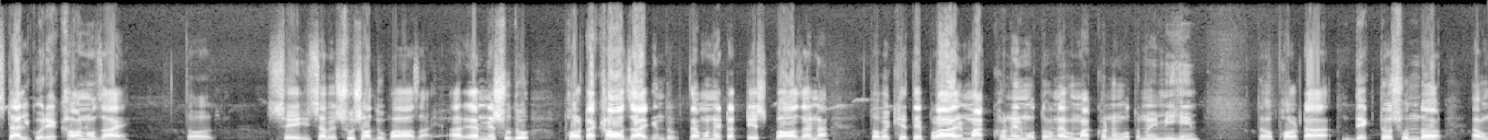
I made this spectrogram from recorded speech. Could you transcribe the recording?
স্টাইল করে খাওয়ানো যায়। তো সেই হিসাবে সুস্বাদু পাওয়া যায়। আর এমনি শুধু ফলটা খাওয়া যায়, কিন্তু তেমন একটা টেস্ট পাওয়া যায় না। তবে খেতে প্রায় মাখনের মতন এবং মাখনের মতন ওই মিহিম। তো ফলটা দেখতেও সুন্দর এবং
